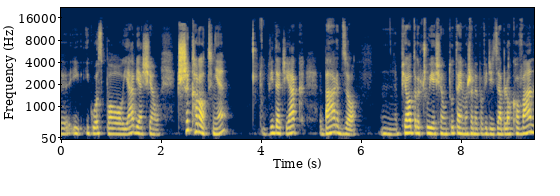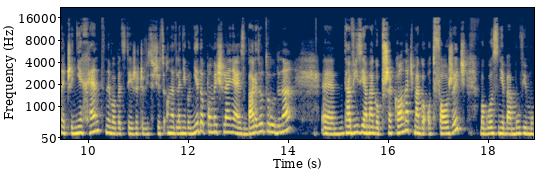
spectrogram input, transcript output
y, i, i głos pojawia się trzykrotnie. Widać, jak bardzo Piotr czuje się tutaj, możemy powiedzieć, zablokowany czy niechętny wobec tej rzeczywistości. Jest ona dla niego nie do pomyślenia, jest bardzo trudna. Ta wizja ma go przekonać, ma go otworzyć, bo głos nieba mówi mu:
